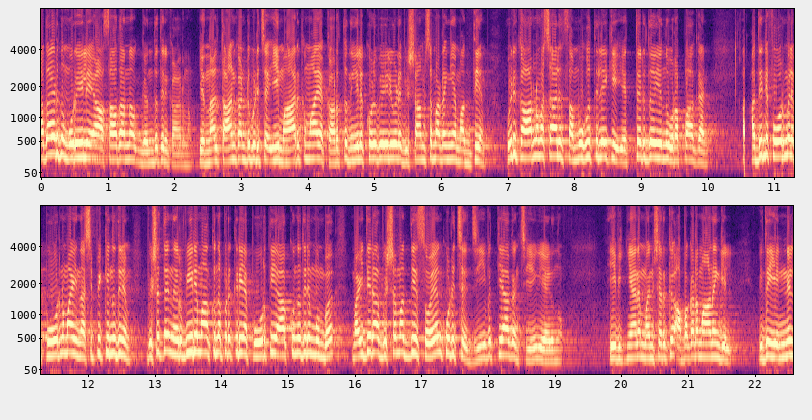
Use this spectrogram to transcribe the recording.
അതായിരുന്നു മുറിയിലെ ആ അസാധാരണ ഗന്ധത്തിന് കാരണം. എന്നാൽ താൻ കണ്ടുപിടിച്ച ഈ മാർഗമായ കറുത്ത വിഷാംശം അടങ്ങിയ മദ്യം ഒരു കാരണവശാലും സമൂഹത്തിലേക്ക് എത്തരുത് എന്ന് ഉറപ്പാക്കാൻ അതിന്റെ ഫോർമുല പൂർണമായി നശിപ്പിക്കുന്നതിനും വിഷത്തെ നിർവീര്യമാക്കുന്ന പ്രക്രിയ പൂർത്തിയാക്കുന്നതിനും മുമ്പ് വൈദ്യർ ആ വിഷമദ്യം സ്വയം കുടിച്ച് ജീവത്യാഗം ചെയ്യുകയായിരുന്നു. ഈ വിജ്ഞാനം മനുഷ്യർക്ക് അപകടമാണെങ്കിൽ ഇത് എന്നിൽ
